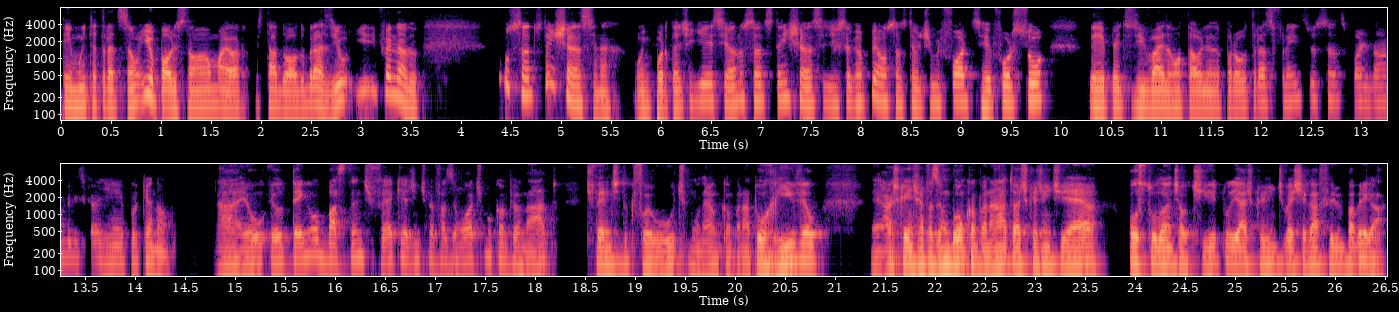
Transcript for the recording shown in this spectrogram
tem muita tradição e o Paulistão é o maior estadual do Brasil. E, Fernando, o Santos tem chance, né? O importante é que esse ano o Santos tem chance de ser campeão. O Santos tem um time forte, se reforçou. De repente os rivais vão estar olhando para outras frentes e o Santos pode dar uma beliscadinha aí, por que não? Ah, eu, eu tenho bastante fé que a gente vai fazer um ótimo campeonato, diferente do que foi o último, né? Um campeonato horrível. É, acho que a gente vai fazer um bom campeonato, acho que a gente é postulante ao título e acho que a gente vai chegar firme para brigar.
